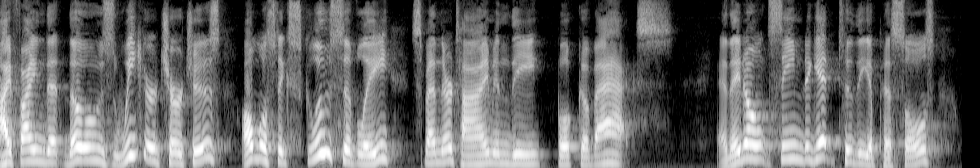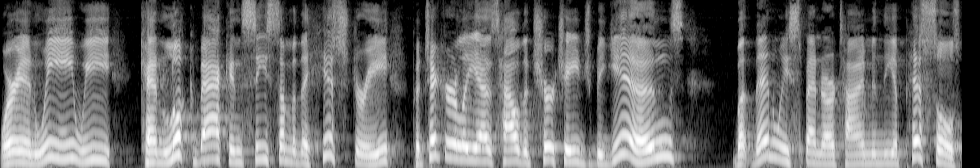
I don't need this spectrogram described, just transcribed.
I find that those weaker churches almost exclusively spend their time in the book of Acts. And they don't seem to get to the epistles, wherein we, we can look back and see some of the history, particularly as how the church age begins, but then we spend our time in the epistles,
